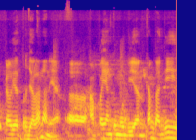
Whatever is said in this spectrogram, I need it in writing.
kita lihat perjalanan ya, eh, apa yang kemudian kan tadi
